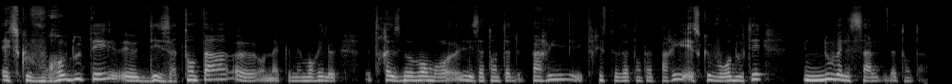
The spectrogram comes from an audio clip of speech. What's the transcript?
Est-ce que vous redoutez euh, des attentats? Euh, On a commémoré le, 13 novembre les attentats de Paris, les tristes attentats de Paris. Est-ce que vous redoutez une nouvelle salle d'attentats?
